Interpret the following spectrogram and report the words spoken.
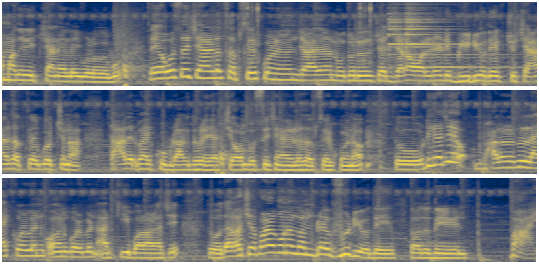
আমাদের এই চ্যানেলেই বলে দেবো। তাই অবশ্যই চ্যানেলটা সাবস্ক্রাইব করে নেবেন। যারা যারা নতুন চায়, যারা অলরেডি ভিডিও দেখছ চ্যানেল সাবস্ক্রাইব করছ না তাদের ভাই খুব রাগ ধরে যাচ্ছে। অবশ্যই চ্যানেলটা সাবস্ক্রাইব করে নাও। তো ঠিক আছে, ভালো লাগলে লাইক করবেন কমেন্ট করবেন আর কি বলার আছে। তো দেখা হচ্ছে পরে কোনো কমপ্লেন ভিডিও দে ততদিন বাই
